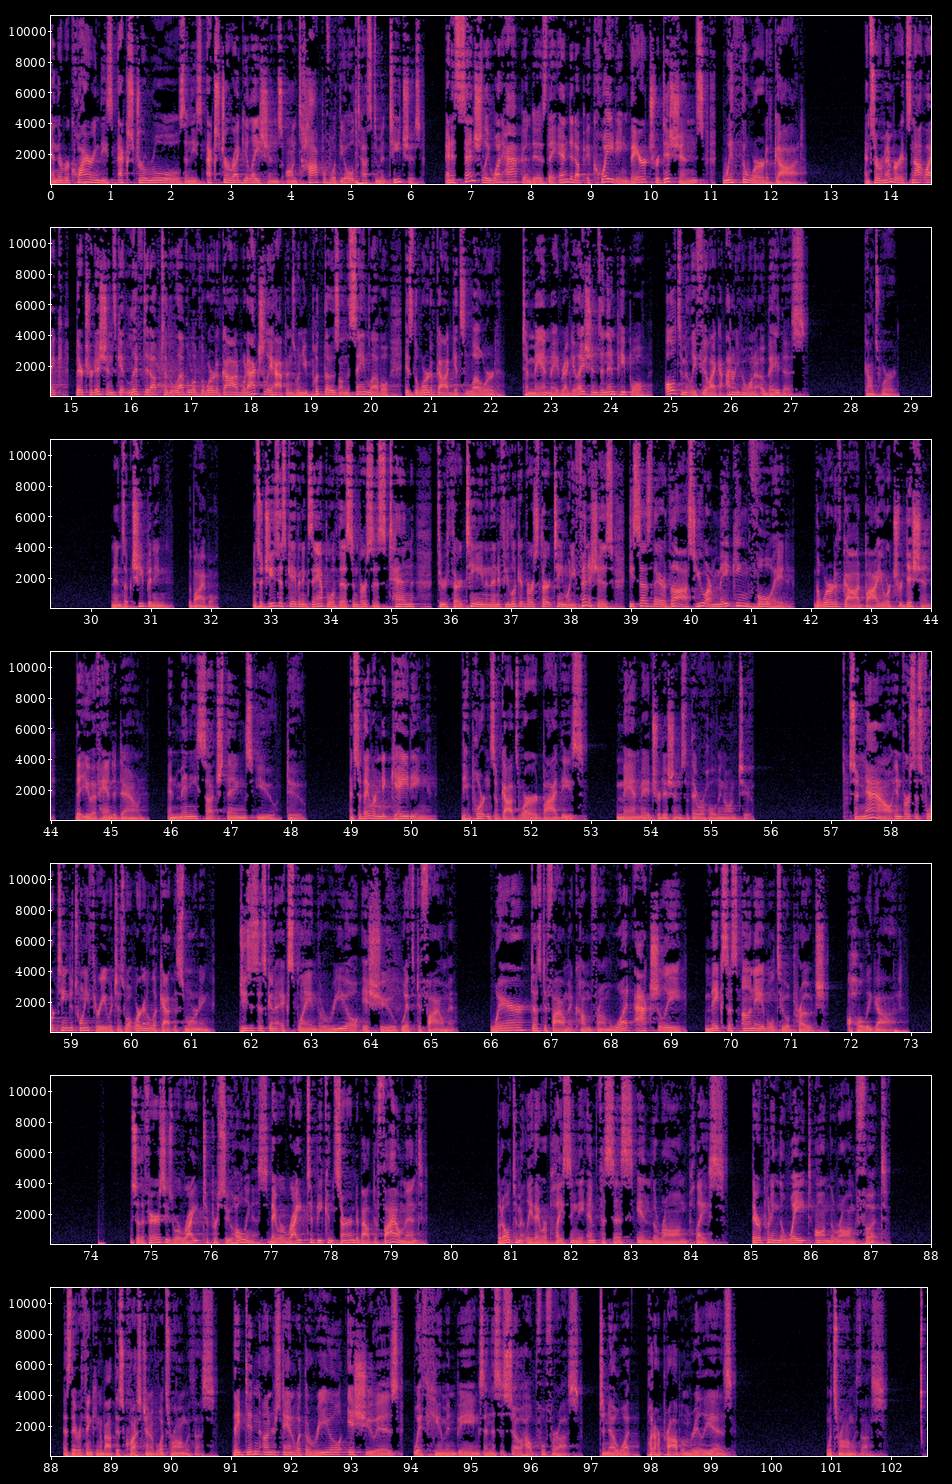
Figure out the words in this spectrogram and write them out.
and they're requiring these extra rules and these extra regulations on top of what the Old Testament teaches. And essentially, what happened is they ended up equating their traditions with the Word of God. And so remember, it's not like their traditions get lifted up to the level of the Word of God. What actually happens when you put those on the same level is the Word of God gets lowered to man made regulations. And then people ultimately feel like, I don't even want to obey this, God's Word. And ends up cheapening the Bible. And so Jesus gave an example of this in verses 10 through 13. And then if you look at verse 13, when he finishes, he says there, Thus you are making void the Word of God by your tradition that you have handed down, and many such things you do. And so they were negating the importance of God's Word by these man made traditions that they were holding on to. So now, in verses 14 to 23, which is what we're going to look at this morning, Jesus is going to explain the real issue with defilement. Where does defilement come from? What actually makes us unable to approach a holy God? So the Pharisees were right to pursue holiness. They were right to be concerned about defilement, but ultimately they were placing the emphasis in the wrong place. They were putting the weight on the wrong foot as they were thinking about this question of what's wrong with us. They didn't understand what the real issue is with human beings. And this is so helpful for us to know what, what our problem really is. What's wrong with us?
